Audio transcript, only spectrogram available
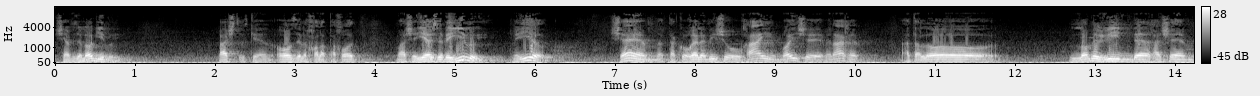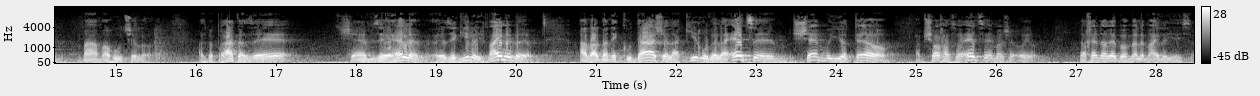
שם זה לא גילוי. פשטוס, כן? אור זה לכל הפחות, מה שיש זה בגילוי, מאיר. שם, אתה קורא למישהו חיים, מוישה, מנחם, אתה לא, לא מבין דרך השם מה המהות שלו. אז בפרט הזה, שם זה הלם, זה גילוי, יש מיילה באר. אבל בנקודה של הקירו ולעצם, שם הוא יותר, המשוך עשו עצם מאשר אויר. לכן הרב אומר למיילה יסר.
